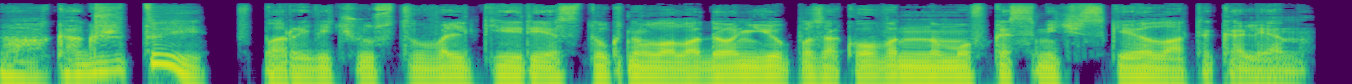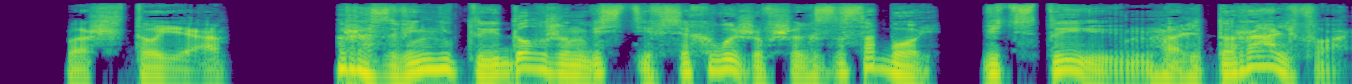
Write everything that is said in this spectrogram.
«А как же ты?» В порыве чувств Валькирия стукнула ладонью по закованному в космические латы колену. «А что я?» «Разве не ты должен вести всех выживших за собой? Ведь ты — Альтер Альфа!»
